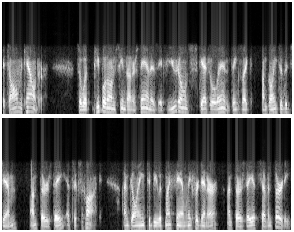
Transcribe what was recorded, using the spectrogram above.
It's all in the calendar. So what people don't seem to understand is if you don't schedule in things like I'm going to the gym on Thursday at six o'clock, I'm going to be with my family for dinner on Thursday at seven thirty.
